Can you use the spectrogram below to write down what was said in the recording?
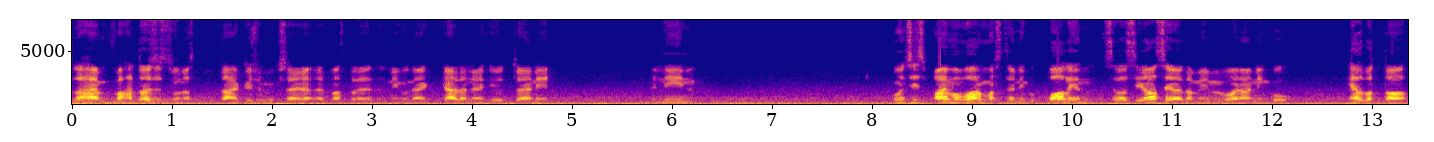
lähden vähän toisesta suunnasta tähän kysymykseen, että vasta niin käytännön juttuja, niin, niin on siis aivan varmasti on niin kuin paljon sellaisia asioita, mihin me voidaan niin kuin helpottaa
